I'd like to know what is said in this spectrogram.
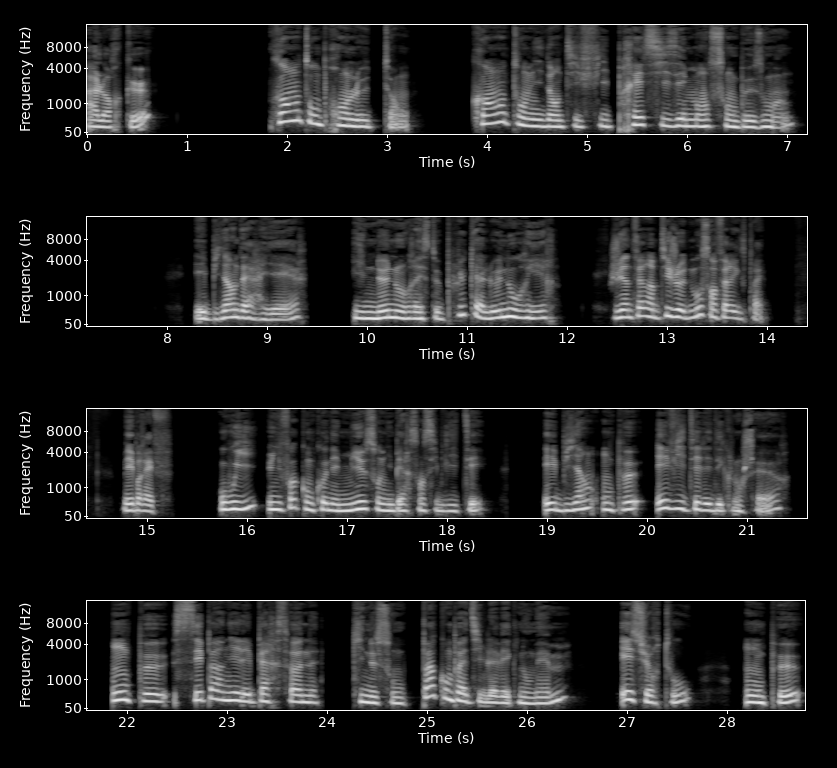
Alors que, quand on prend le temps, quand on identifie précisément son besoin, eh bien derrière, il ne nous reste plus qu'à le nourrir. Je viens de faire un petit jeu de mots sans faire exprès. Mais bref, oui, une fois qu'on connaît mieux son hypersensibilité, eh bien on peut éviter les déclencheurs, on peut s'épargner les personnes qui ne sont pas compatibles avec nous-mêmes, et surtout, on peut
